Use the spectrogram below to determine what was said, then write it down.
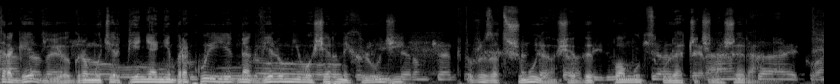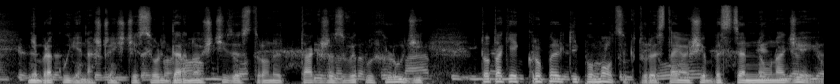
tragedii i ogromu cierpienia nie brakuje jednak wielu miłosiernych ludzi, którzy zatrzymują się, by pomóc uleczyć nasze rany. Nie brakuje na szczęście solidarności ze strony także zwykłych ludzi. To takie kropelki pomocy, które stają się bezcenną nadzieją.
